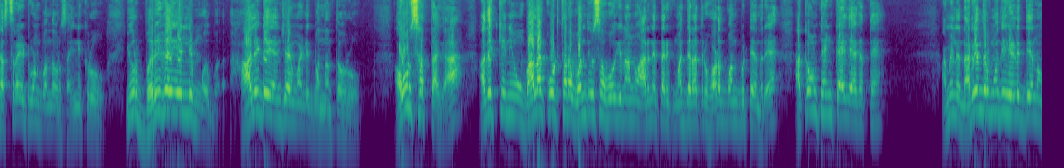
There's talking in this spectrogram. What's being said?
ಶಸ್ತ್ರ ಇಟ್ಕೊಂಡು ಬಂದವರು ಸೈನಿಕರು. ಇವರು ಬರಿಗೈಯಲ್ಲಿ ಹಾಲಿಡೇ ಎಂಜಾಯ್ ಮಾಡ್ಲಿಕ್ಕೆ ಬಂದಂಥವ್ರು. ಅವ್ರು ಸತ್ತಾಗ ಅದಕ್ಕೆ ನೀವು ಬಾಲಕೋಟ್ ಥರ ಒಂದು ದಿವಸ ಹೋಗಿ ನಾನು ಆರನೇ ತಾರೀಕು ಮಧ್ಯರಾತ್ರಿ ಹೊಡೆದು ಬಂದ್ಬಿಟ್ಟೆ ಅಂದರೆ ಅಕೌಂಟ್ ಹೆಂಗೆ ಟ್ಯಾಲಿ ಆಗತ್ತೆ? ಆಮೇಲೆ ನರೇಂದ್ರ ಮೋದಿ ಹೇಳಿದ್ದೇನು?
